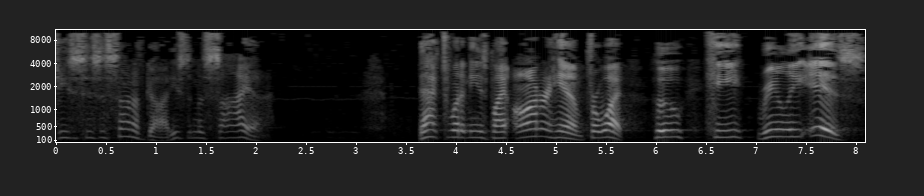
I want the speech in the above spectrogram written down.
Jesus is the Son of God. He's the Messiah. That's what it means by honor Him for what? Who He really is.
